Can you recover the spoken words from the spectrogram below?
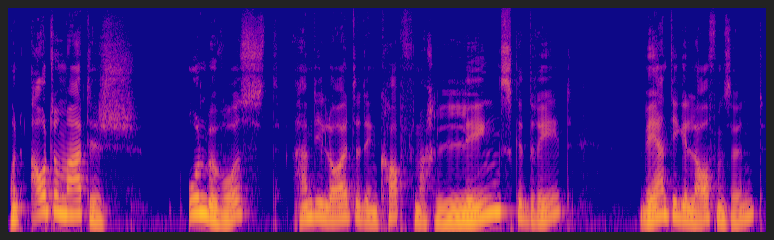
und automatisch unbewusst haben die Leute den Kopf nach links gedreht, während die gelaufen sind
